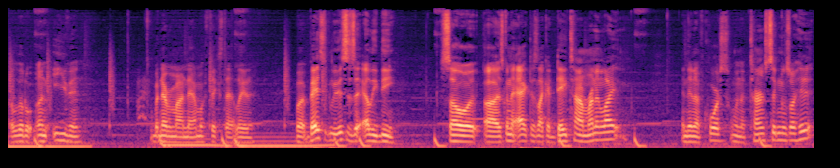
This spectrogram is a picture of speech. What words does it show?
a little uneven, but never mind that. I'm gonna fix that later. But basically, this is an LED, so uh, it's gonna act as like a daytime running light, and then of course, when the turn signals are hit,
